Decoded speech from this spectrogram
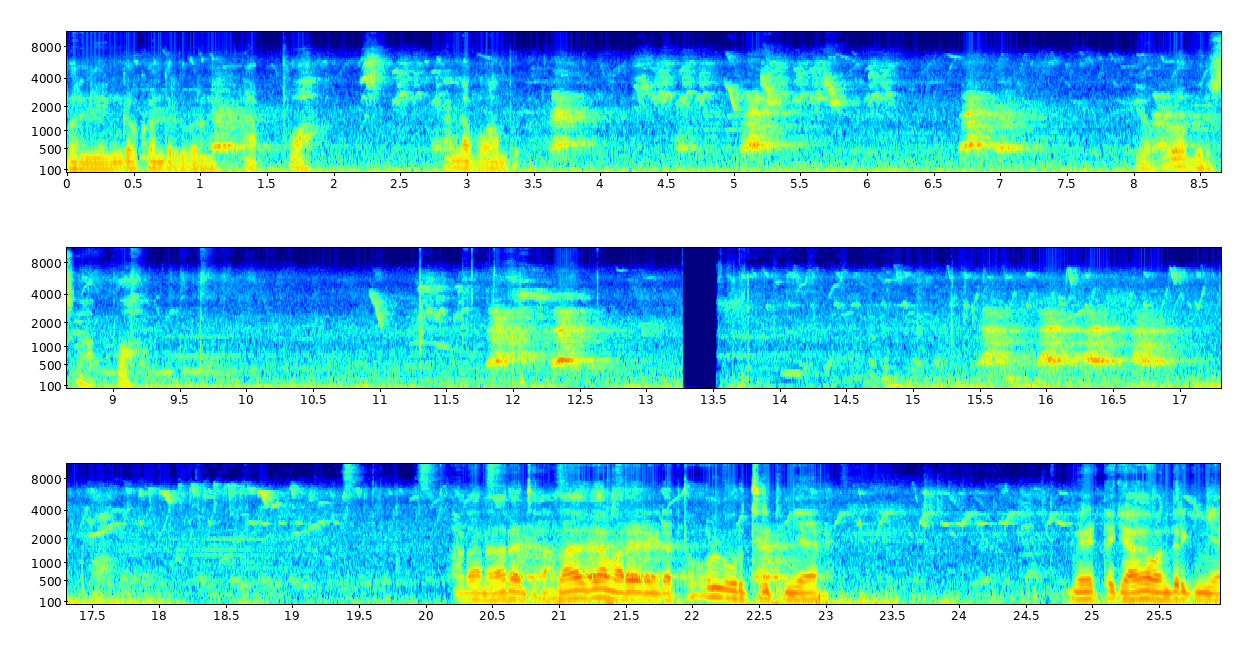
பாருங்கள் எங்கே உட்காந்துருக்கு பாருங்கள் அப்பா நல்ல பாம்பு. எவ்வளோ பெருசு அப்பா. அடா நாராஜ் அழகாக மரம் இறங்கிட்ட. தோல் உரிச்சிருக்கீங்க. வேட்டைக்காக வந்திருக்கீங்க.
